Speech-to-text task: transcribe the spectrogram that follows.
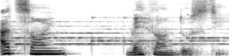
ادساین مهران دوستی.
